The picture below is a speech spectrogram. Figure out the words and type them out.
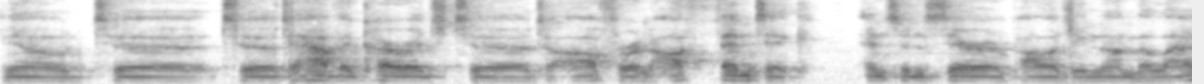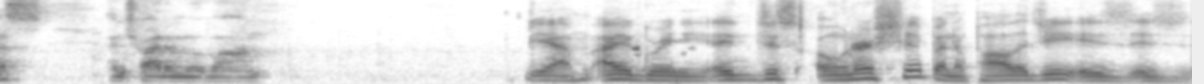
you know, to to to have the courage to to offer an authentic and sincere apology nonetheless, and try to move on. Yeah, I agree. Just ownership and apology is is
